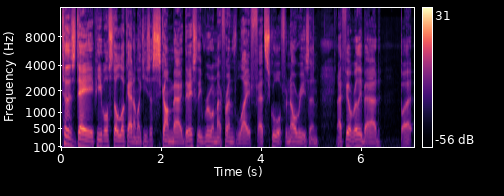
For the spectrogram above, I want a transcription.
to this day, people still look at him like he's a scumbag. They basically ruined my friend's life at school for no reason, and I feel really bad. But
